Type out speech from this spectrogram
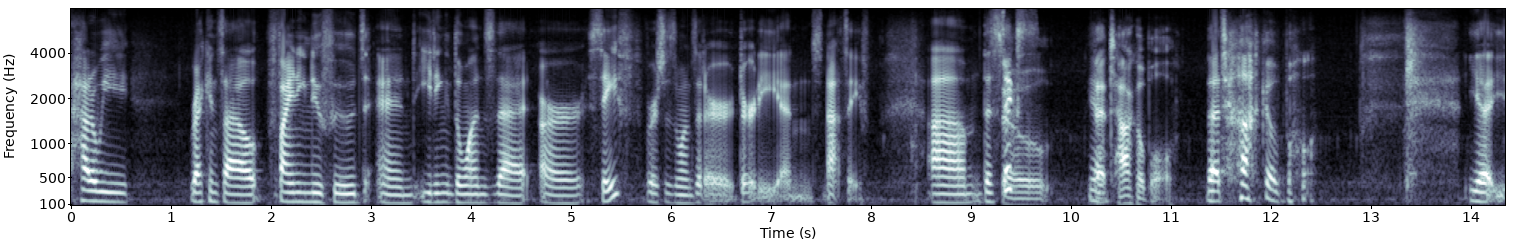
how do we reconcile finding new foods and eating the ones that are safe versus the ones that are dirty and not safe um, the sixth So yeah. that Taco Bowl. that taco bowl yeah you,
